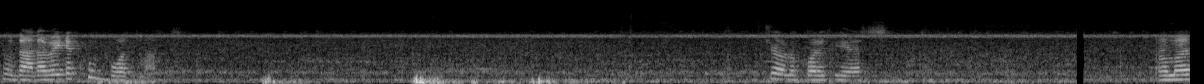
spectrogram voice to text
তো দাদাভাইটা খুব বদমাস চলো পরে ফিরে আসছি। আমার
